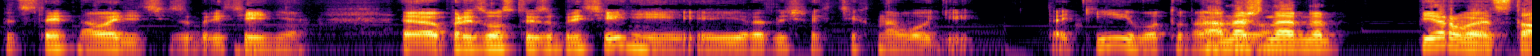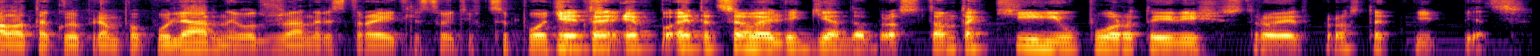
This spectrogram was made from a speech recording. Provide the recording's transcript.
предстоит наладить изобретение э, производства изобретений и различных технологий. Такие вот у нас Она дела. же, наверное, первая стала такой прям популярной вот в жанре строительства этих цепочек. это, всяких. это целая легенда просто. Там такие упоротые вещи строят, просто пипец.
